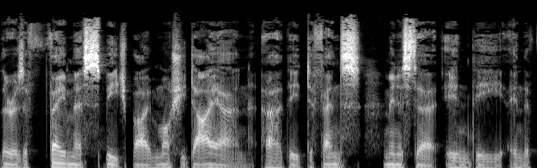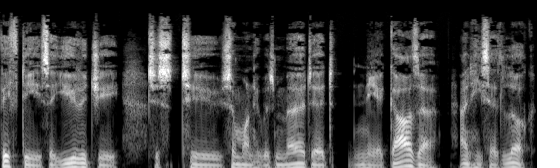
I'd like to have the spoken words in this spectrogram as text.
There is a famous speech by Moshe Dayan, uh, the defense minister in the, in the 50s, a eulogy to, to someone who was murdered near Gaza. And he says, look,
